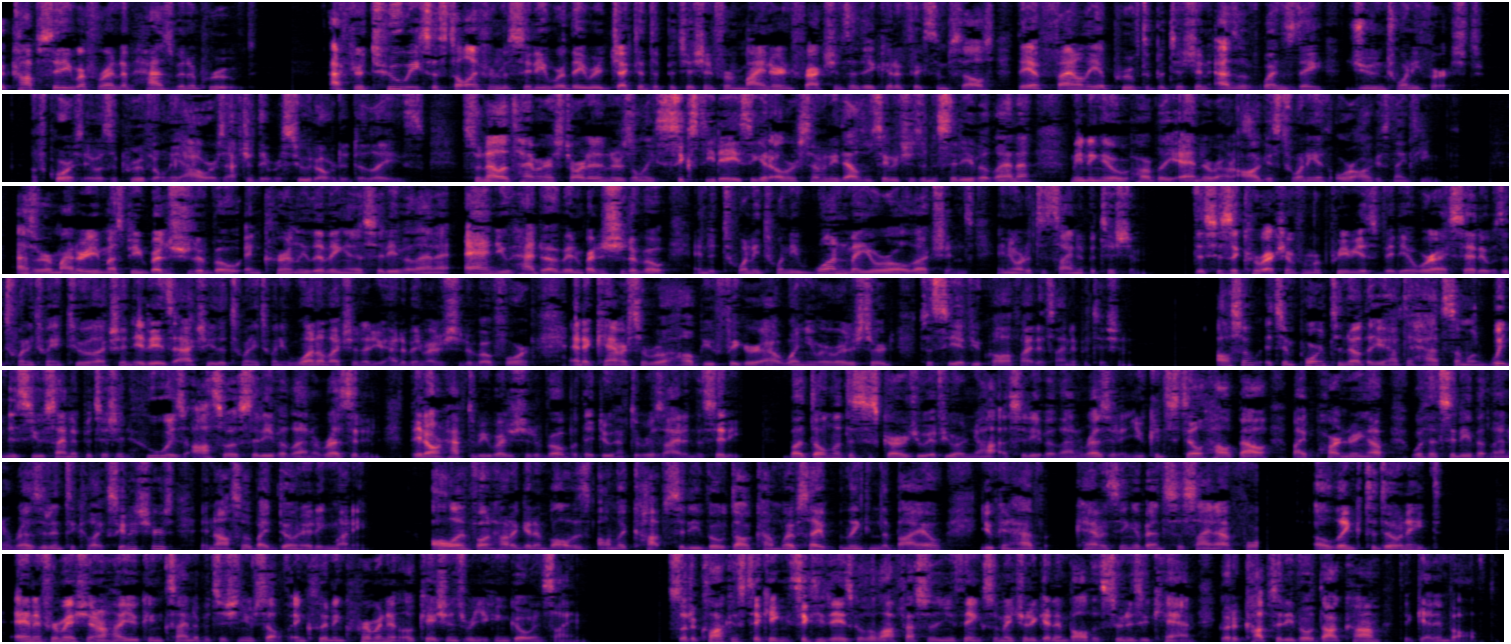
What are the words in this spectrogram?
The Cop City referendum has been approved. After two weeks of stalling from the city where they rejected the petition for minor infractions that they could have fixed themselves, they have finally approved the petition as of Wednesday, June 21st. Of course, it was approved only hours after they were sued over the delays. So now the timer has started and there's only 60 days to get over 70,000 signatures in the city of Atlanta, meaning it will probably end around August 20th or August 19th. As a reminder, you must be registered to vote and currently living in the city of Atlanta, and you had to have been registered to vote in the 2021 mayoral elections in order to sign a petition. This is a correction from a previous video where I said it was the 2022 election. It is actually the 2021 election that you had to have been registered to vote for, and a canvasser will help you figure out when you were registered to see if you qualify to sign a petition. Also, it's important to note that you have to have someone witness you sign a petition who is also a City of Atlanta resident. They don't have to be registered to vote, but they do have to reside in the city. But don't let this discourage you if you are not a City of Atlanta resident. You can still help out by partnering up with a City of Atlanta resident to collect signatures and also by donating money. All info on how to get involved is on the copcityvote.com website, link in the bio. You can have canvassing events to sign up for, a link to donate, and information on how you can sign a petition yourself, including permanent locations where you can go and sign. So the clock is ticking. 60 days goes a lot faster than you think, so make sure to get involved as soon as you can. Go to copcityvote.com to get involved.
